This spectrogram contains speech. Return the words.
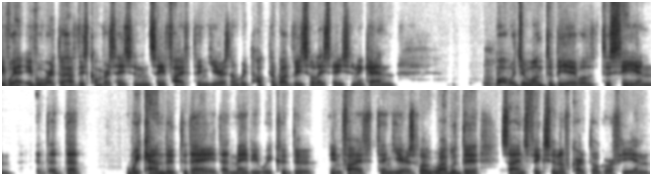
if we if we were to have this conversation in say five ten years and we talked about visualization again mm. what would you want to be able to see and that, that we can do today that maybe we could do in five ten years what, what would the science fiction of cartography and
